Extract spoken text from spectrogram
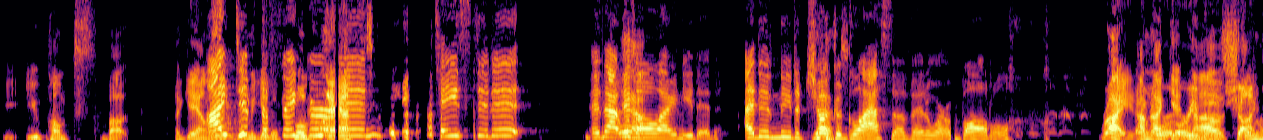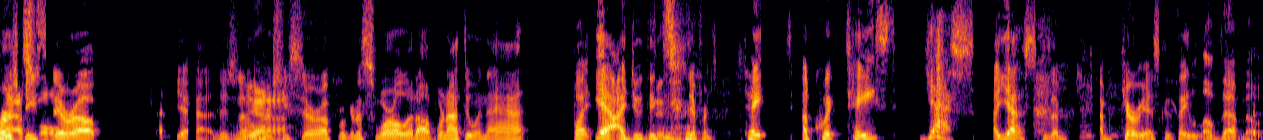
you, you pumped about a gallon? I dipped the finger in, tasted it, and that was yeah. all I needed. I didn't need to chug yes. a glass of it or a bottle. Right. I'm not or, getting or out some Hershey full. syrup. Yeah, there's no yeah. Hershey syrup. We're gonna swirl it up. We're not doing that. But yeah, I do think there's a difference. Take a quick taste. Yes, uh, yes, because I'm I'm curious because they love that milk.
